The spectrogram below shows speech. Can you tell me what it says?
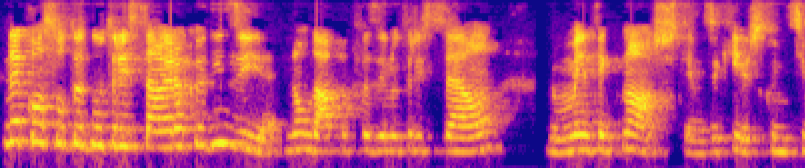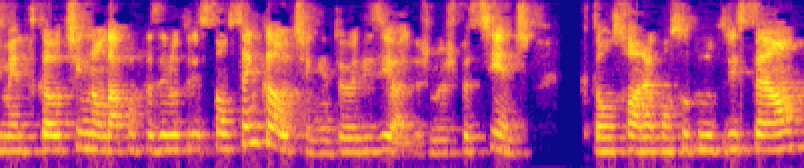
Na consulta de nutrição era o que eu dizia. Não dá para fazer nutrição no momento em que nós temos aqui este conhecimento de coaching, não dá para fazer nutrição sem coaching. Então, eu dizia, olha, os meus pacientes que estão só na consulta de nutrição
